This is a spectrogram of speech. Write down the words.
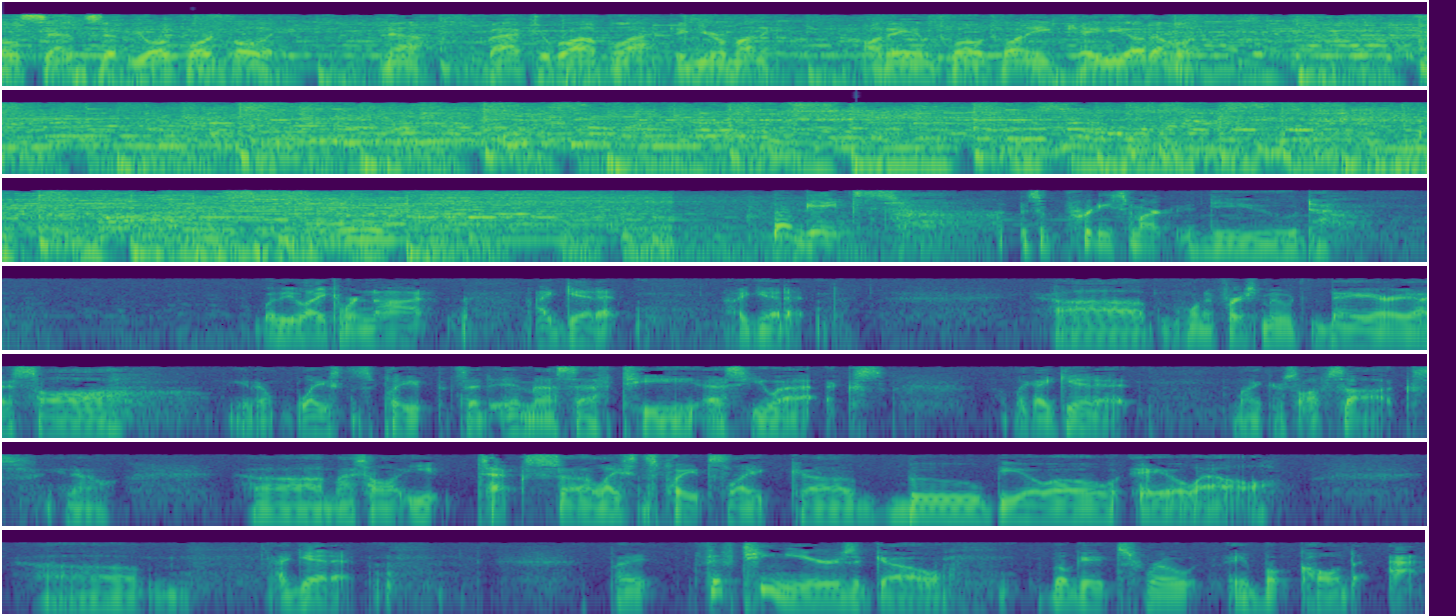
financial sense of your portfolio. Now, back to Rob Black and your money on AM 1220 KDOW. Bill Gates is a pretty smart dude. Whether you like him or not, I get it. I get it. Uh, when I first moved to the Bay Area, I saw, you know, license plate that said MSFT SUX. I'm like, I get it. Microsoft sucks, you know. Um, I saw text uh, license plates like uh, Boo, B-O-O, AOL. Um, I get it. But 15 years ago, Bill Gates wrote a book called At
